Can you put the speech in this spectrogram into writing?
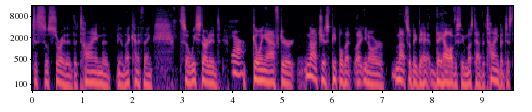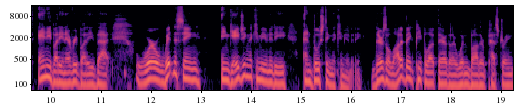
just so sorry the the time, the you know, that kind of thing." So we started yeah going after not just people that uh, you know are not so big they they obviously must have the time but just anybody and everybody that we're witnessing engaging the community and boosting the community there's a lot of big people out there that I wouldn't bother pestering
